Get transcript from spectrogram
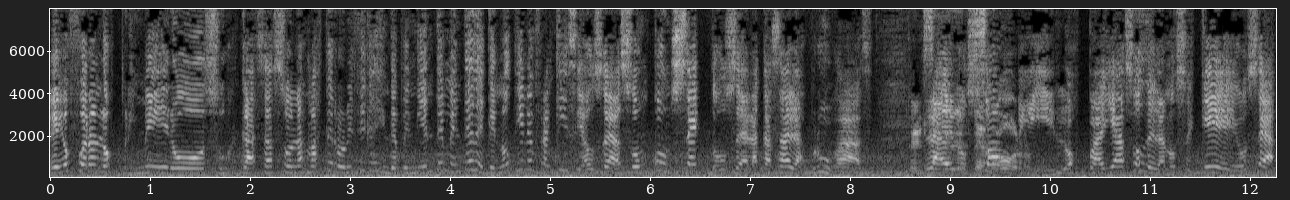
Ellos fueron los primeros, sus casas son las más terroríficas independientemente de que no tienen franquicia, o sea, son conceptos, o sea, la casa de las brujas, El la de los terror. zombies, los payasos de la no sé qué, o sea,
